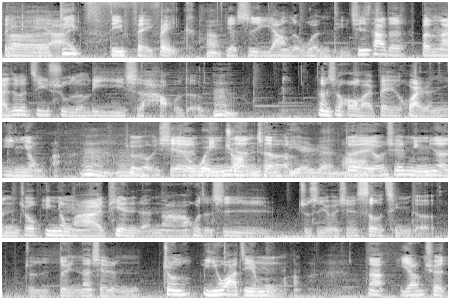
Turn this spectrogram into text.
fake AI、deep fake fake，嗯，也是一样的问题。其实它的本来这个技术的利益是好的，嗯，但是后来被坏人应用嘛，嗯，嗯，就有一些名人的别人，对，有一些名人就应用来骗人啊，或者是就是有一些色情的，就是对那些人就移花接木嘛。那一样却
